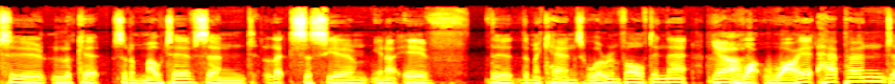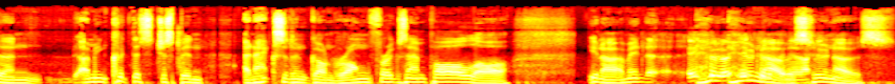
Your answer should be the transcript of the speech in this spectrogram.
to look at sort of motives and let's assume you know if the the McCanns were involved in that, Yeah. what why it happened, and I mean, could this just been an accident gone wrong, for example, or you know, I mean, uh, who, who could have been an knows? Who knows?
